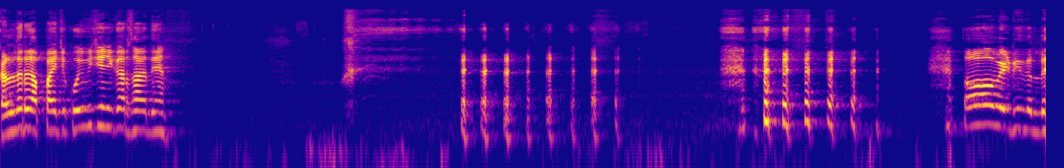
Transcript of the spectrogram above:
ਕਲਰ ਆਪਾਂ ਇਹ 'ਚ ਕੋਈ ਵੀ ਚੇਂਜ ਕਰ ਸਕਦੇ ਆ ਉਹ ਬੈਠੀ ਥੱਲੇ।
